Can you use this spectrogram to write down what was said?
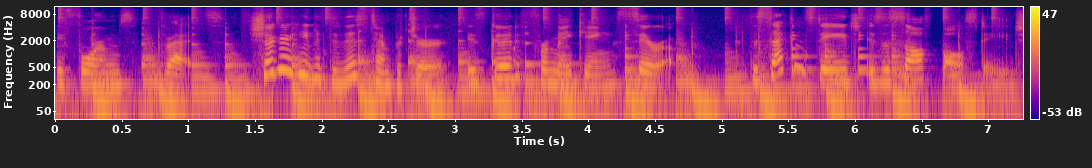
it forms threads. Sugar heated to this temperature is good for making syrup. The second stage is the softball stage.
